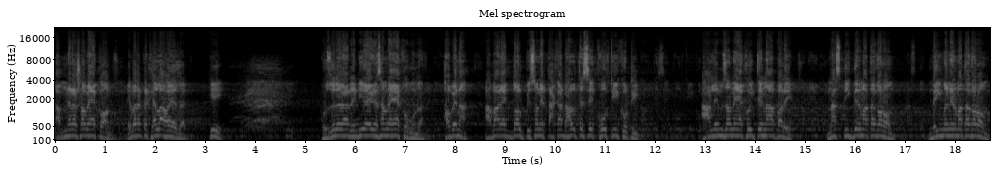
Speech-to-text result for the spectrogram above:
আপনারা সব এক হন। এবার একটা খেলা হয়ে যায়। কি? হুজুরেরা রেডি হয়ে গেছে, আমরা এক না। হবে না। আবার একদল পিছনে টাকা ঢালতেছে কোটি কোটি। আলেম জনে এক হইতে না পারে। নাস্তিকদের মাথা গরম বেইমানের মাথা গরম,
